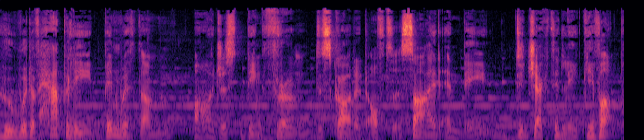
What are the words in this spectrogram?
who would have happily been with them are just being thrown discarded off to the side and they dejectedly give up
